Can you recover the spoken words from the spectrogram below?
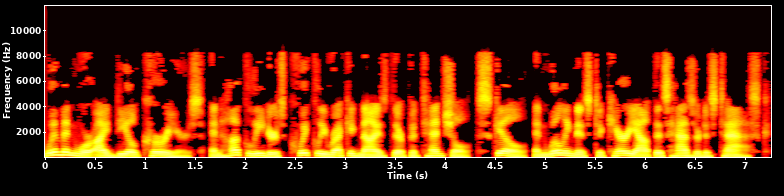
Women were ideal couriers, and Huk leaders quickly recognized their potential, skill, and willingness to carry out this hazardous task.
